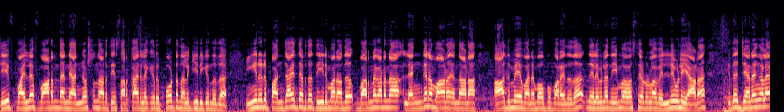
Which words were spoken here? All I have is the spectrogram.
ചീഫ് വൈൽഡ് ലൈഫ് വാർഡൻ തന്നെ അന്വേഷണം നടത്തി സർക്കാരിലേക്ക് റിപ്പോർട്ട് നൽകിയിരിക്കുന്നത്. ഇങ്ങനൊരു പഞ്ചായത്ത് എടുത്ത തീരുമാനം അത് ഭരണഘടനാ ലംഘനമാണ് എന്നാണ് ആദ്യമേ വനംവകുപ്പ് പറയുന്നത്. നിലവിലെ നിയമവ്യവസ്ഥയോടുള്ള വെല്ലുവിളിയാണ്. ഇത് ജനങ്ങളെ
